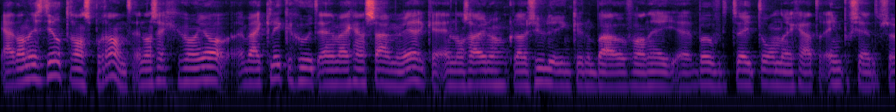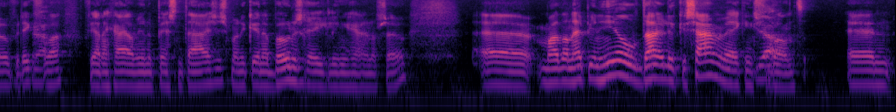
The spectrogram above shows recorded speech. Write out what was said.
Ja. dan is het heel transparant. En dan zeg je gewoon, joh, wij klikken goed en wij gaan samenwerken. En dan zou je nog een clausule in kunnen bouwen van, hé, hey, eh, boven de 2 ton gaat er 1% of zo, weet ik Ja. veel wat. Of ja, dan ga je alweer naar percentages, maar dan kun je naar bonusregelingen gaan of zo. Eh, maar dan heb je een heel duidelijke samenwerkingsverband. En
